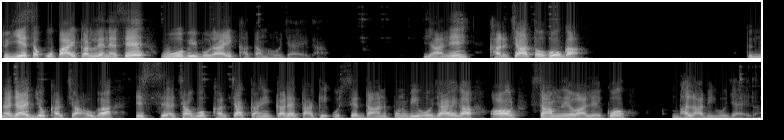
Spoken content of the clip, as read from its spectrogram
तो ये सब उपाय कर लेने से वो भी बुराई खत्म हो जाएगा। यानी खर्चा तो होगा। तो नजायज जो खर्चा होगा, इससे अच्छा वो खर्चा कहीं करे ताकि उससे दान पुण्य भी हो जाएगा और सामने वाले को भला भी हो जाएगा।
